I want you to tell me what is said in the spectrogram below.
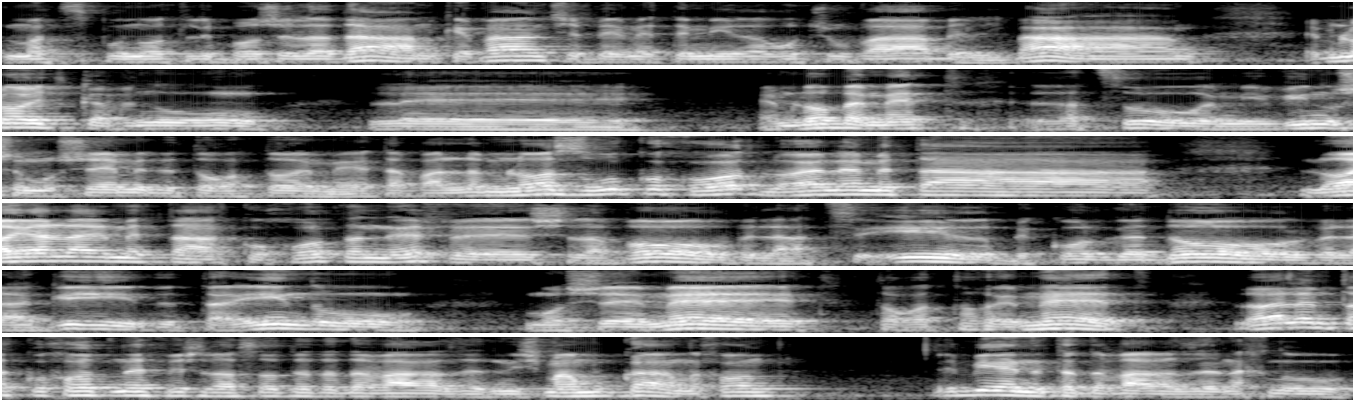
מצפונות ליבו של אדם, כיוון שבאמת הם ערערו תשובה בליבם, הם לא התכוונו ל... הם לא באמת רצו, הם הבינו שמשה אמת ותורתו אמת, אבל הם לא עזרו כוחות, לא היה להם את ה... לא היה להם את הכוחות הנפש לבוא ולהצעיר בקול גדול ולהגיד, טעינו, משה אמת, תורתו אמת. לא היה להם את הכוחות נפש לעשות את הדבר הזה. זה נשמע מוכר, נכון? למי אין את הדבר הזה? אנחנו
